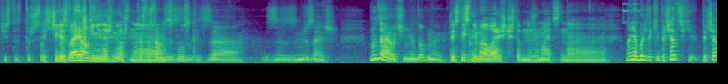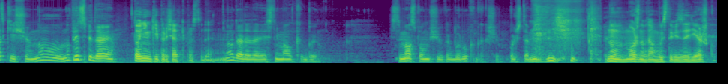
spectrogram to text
чисто то, что... То есть через варежки не нажмешь на То, что сам спуск. за- за- замерзаешь. Ну да, очень удобно. То есть ты снимал варежки, чтобы нажимать на Ну, у меня были такие перчатки, перчатки еще. Ну, ну, в принципе, да. тоненькие перчатки просто, да? Ну да, да, да. Я снимал как бы. Снимал с помощью как бы рук, как еще. Больше там ничего. Ну, можно там выставить задержку.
